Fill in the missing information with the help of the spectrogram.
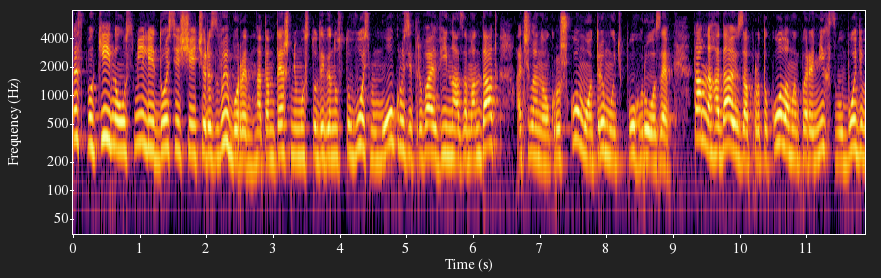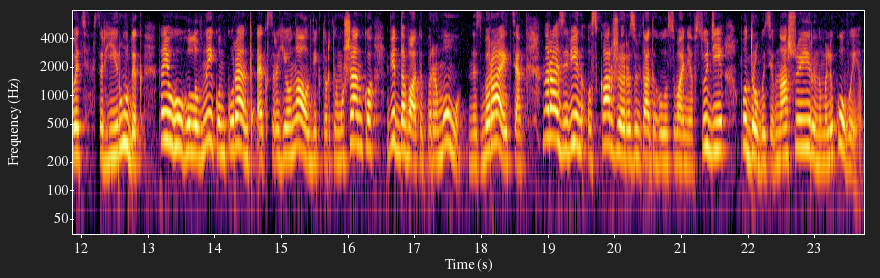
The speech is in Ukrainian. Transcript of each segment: Неспокійно у Смілі досі ще й через вибори. На тамтешньому 198-му окрузі триває війна за мандат, а члени окружкому отримують погрози. Там, нагадаю, за протоколами переміг свободівець Сергій Рудик та його головний конкурент, екс-регіонал Віктор Тимошенко, віддавати перемогу не збирається. Наразі він оскаржує результати голосування в суді. Подробиці в нашої Ірини Малюкової.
